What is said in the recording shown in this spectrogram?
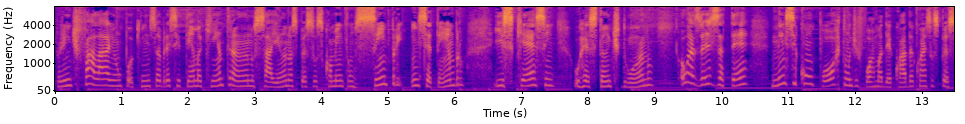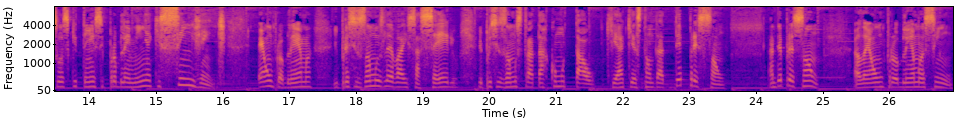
Pra gente falar aí um pouquinho sobre esse tema que entra ano, sai ano, as pessoas comentam sempre em setembro e esquecem o restante do ano, ou às vezes até nem se comportam de forma adequada com essas pessoas que têm esse probleminha que sim, gente, é um problema e precisamos levar isso a sério e precisamos tratar como tal, que é a questão da depressão. A depressão, ela é um problema assim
